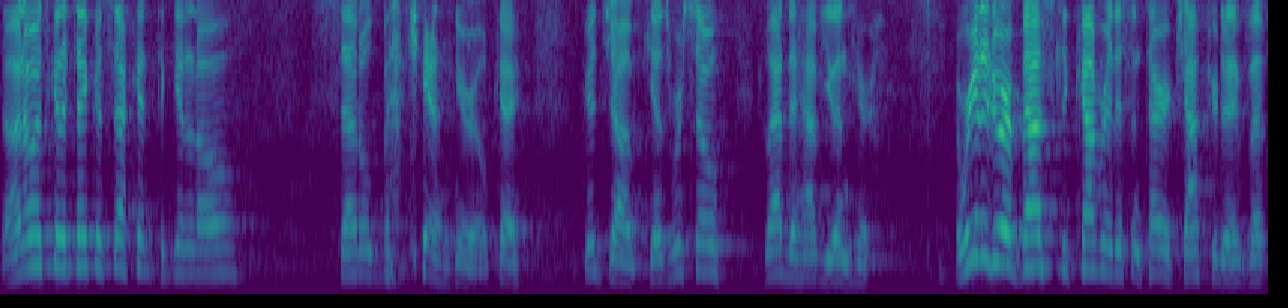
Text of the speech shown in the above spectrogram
Now, I know it's going to take a second to get it all settled back in here, okay? Good job, kids. We're so glad to have you in here. And we're going to do our best to cover this entire chapter today, but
